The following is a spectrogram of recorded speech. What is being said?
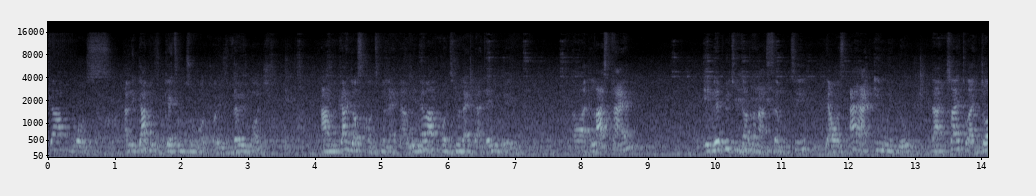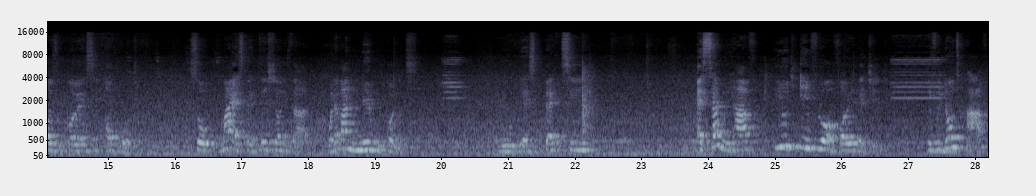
Gap was, and the gap is getting too much or very much, and we can't just continue like that. We never continue like that anyway. Uh, the last time, in April 2017, there was I and E window that tried to adjust the currency upward. So my expectation is that whatever name we call it, will be expecting, except we have huge inflow of foreign exchange. If we don't have,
